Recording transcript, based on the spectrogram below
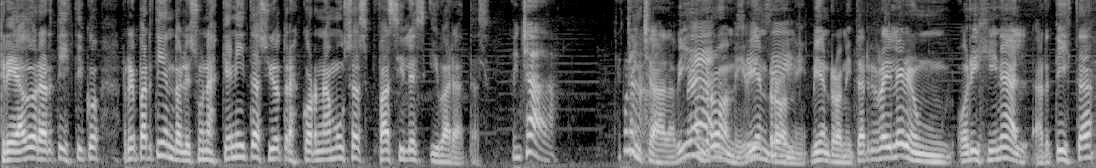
creador artístico repartiéndoles unas quenitas y otras cornamusas fáciles y baratas. Hinchada. Una hinchada, bien Claro, Romy, sí, bien sí. Romy, bien Romy. Terry Riley era un original artista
